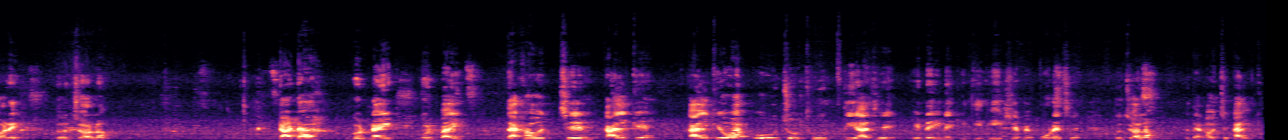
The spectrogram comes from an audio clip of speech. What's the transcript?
করে। তো চলো। Tata good night good bye দেখা হচ্ছে কালকে। কালকেও ও চতুর্থী আছে। এটাই নাকি তিথি হিসেবে পড়েছে। তো চলো, দেখা হচ্ছে কালকে।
